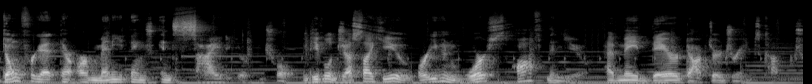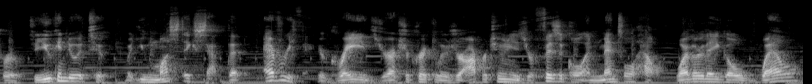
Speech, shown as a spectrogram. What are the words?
Don't forget there are many things inside your control. And people just like you, or even worse off than you, have made their doctor dreams come true. So you can do it too, but you must accept that everything, your grades, your extracurriculars, your opportunities, your physical and mental health, whether they go well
